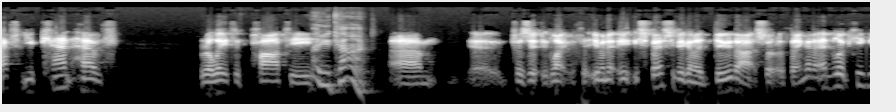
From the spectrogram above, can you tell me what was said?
have you can't have related party. No, you can't. Um, uh, like even especially if you're going to do that sort of thing. And, and look, he,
